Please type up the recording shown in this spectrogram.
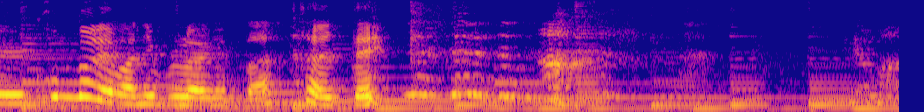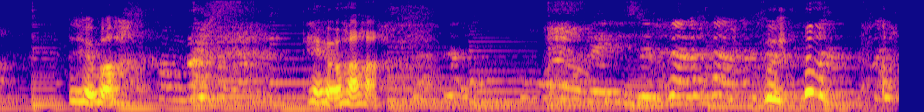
아, 콧노래 많이 불러야겠다. 잘 때 대박. 대박. 대박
